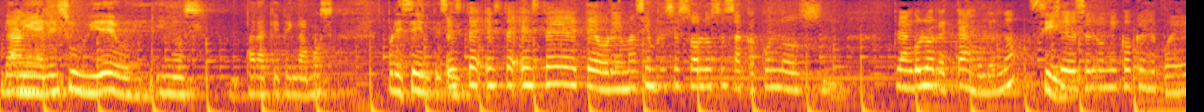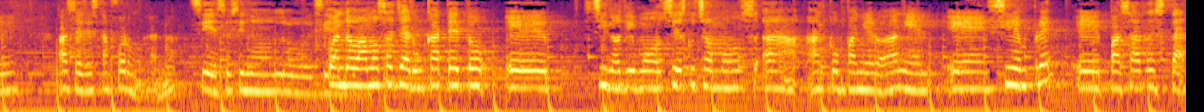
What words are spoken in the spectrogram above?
Daniel en su video y nos para que tengamos presentes. Este, este, este teorema siempre se solo se saca con los triángulos rectángulos, ¿no? Sí. sí es el único que se puede hacer esta fórmula, ¿no? Sí, eso sí no lo decía. Cuando vamos a hallar un cateto, eh, si nos dimos, si escuchamos al compañero Daniel, eh, siempre eh, pasa a restar,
